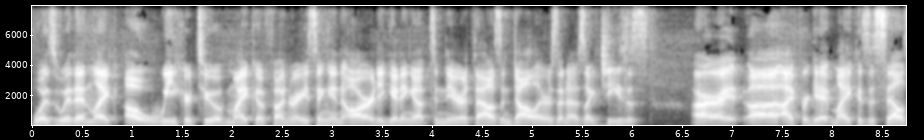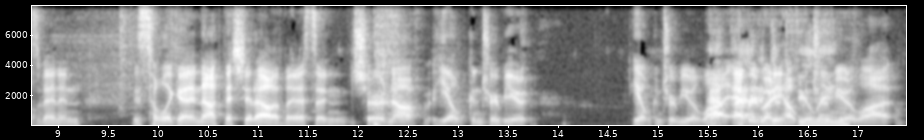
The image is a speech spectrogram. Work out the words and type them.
was within like a week or two of Micah fundraising and already getting up to near a thousand dollars. And I was like, Jesus, all right. Uh, I forget Mike is a salesman and is totally gonna knock the shit out of this. And sure enough, he helped contribute. He helped contribute a lot. I a Everybody helped feeling- contribute a lot.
